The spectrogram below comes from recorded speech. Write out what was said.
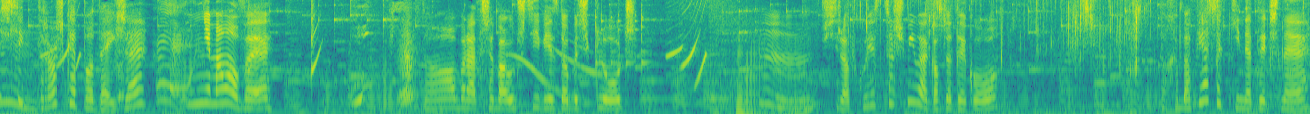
Jeśli troszkę podejrzę? Nie ma mowy. Dobra, trzeba uczciwie zdobyć klucz. Hmm, w środku jest coś miłego w dotyku. To chyba piasek kinetyczny.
